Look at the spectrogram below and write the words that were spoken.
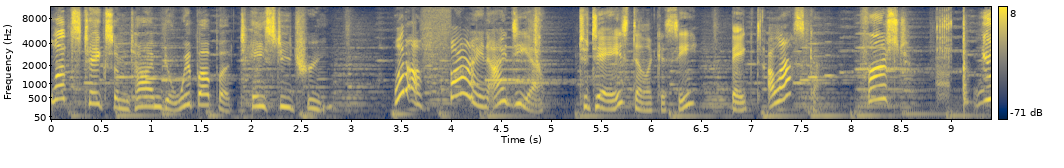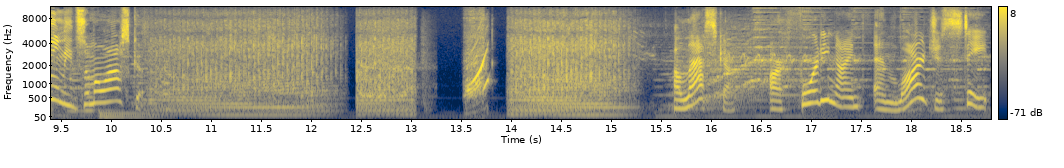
let's take some time to whip up a tasty treat. What a fine idea! Today's delicacy baked Alaska. First, you'll need some Alaska. Alaska, our 49th and largest state,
